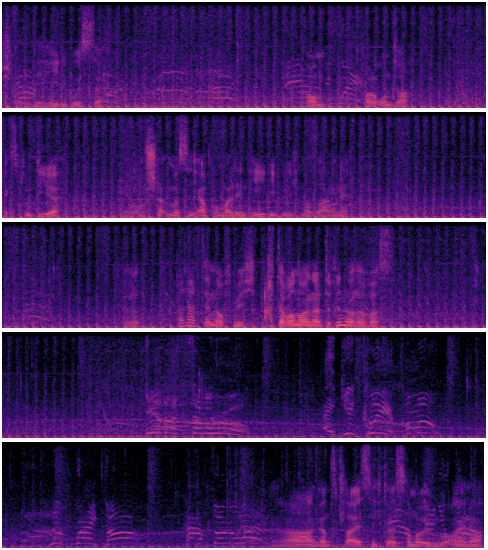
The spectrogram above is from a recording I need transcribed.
Scheiße, der Heli, wo ist der? Komm, fall runter. Explodier. Ja, warum schnappen wir uns nicht einfach mal den Heli, will ich mal sagen, ne? Was hat denn auf mich? Ach, da war noch einer drin, oder was? Give us some room. Hey, get clear. Come on. Look right, dog. Ja, ganz fleißig, da ist doch noch irgendwo einer.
